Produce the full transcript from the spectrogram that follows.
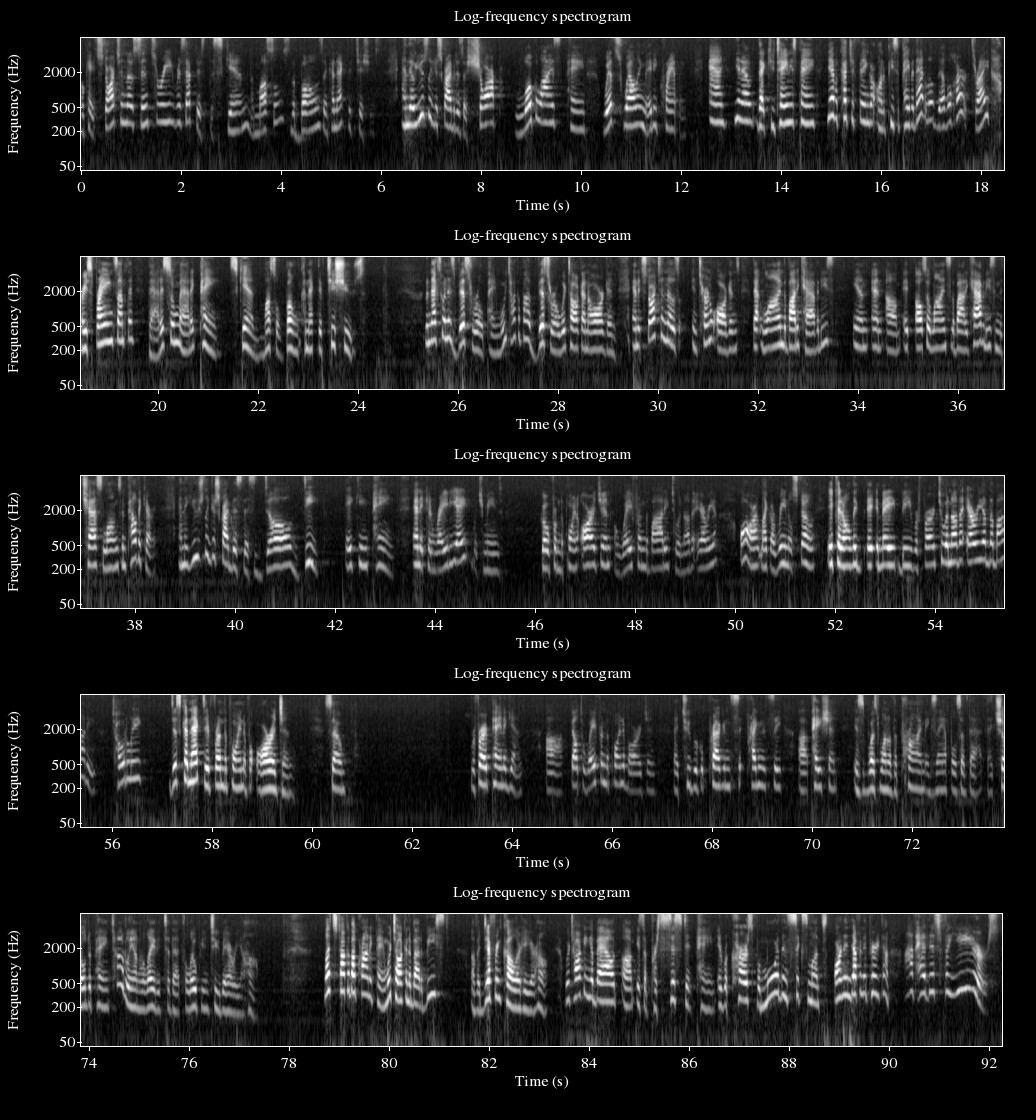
Okay, it starts in those sensory receptors, the skin, the muscles, the bones, and connective tissues. And they'll usually describe it as a sharp, localized pain with swelling, maybe cramping. And, you know, that cutaneous pain, you ever cut your finger on a piece of paper? That little devil hurts, right? Or you spraying something? That is somatic pain. Skin, muscle, bone, connective tissues. The next one is visceral pain. When we talk about visceral, we're talking organ. And it starts in those internal organs that line the body cavities, in, and um, it also lines the body cavities in the chest, lungs, and pelvic area. And they usually describe this this dull, deep, aching pain. And it can radiate, which means go from the point of origin away from the body to another area, or like a renal stone, it could only, it, may be referred to another area of the body, totally disconnected from the point of origin. So, referred pain again, uh, felt away from the point of origin, that tubal pregnancy, pregnancy uh, patient is, was one of the prime examples of that. That shoulder pain, totally unrelated to that fallopian tube area, huh? Let's talk about chronic pain. We're talking about a beast of a different color here, huh? We're talking about um, it's a persistent pain. It recurs for more than six months or an indefinite period of time. I've had this for years.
